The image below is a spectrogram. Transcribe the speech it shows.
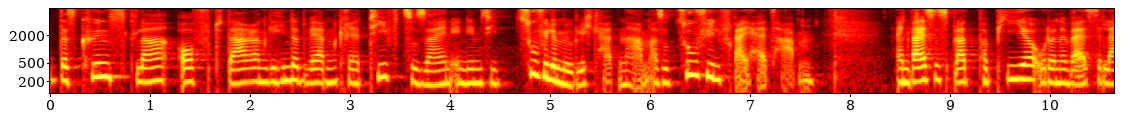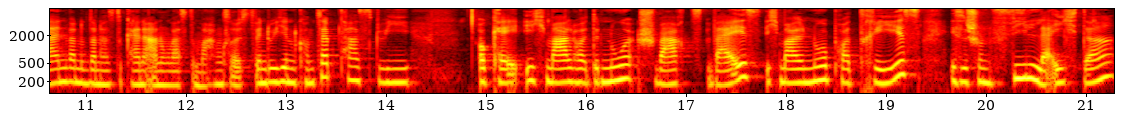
dass Künstler oft daran gehindert werden, kreativ zu sein, indem sie zu viele Möglichkeiten haben, also zu viel Freiheit haben ein weißes Blatt Papier oder eine weiße Leinwand und dann hast du keine Ahnung, was du machen sollst. Wenn du hier ein Konzept hast wie, okay, ich mal heute nur schwarz-weiß, ich mal nur Porträts, ist es schon viel leichter,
